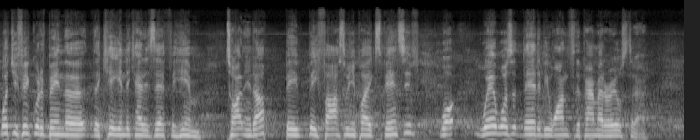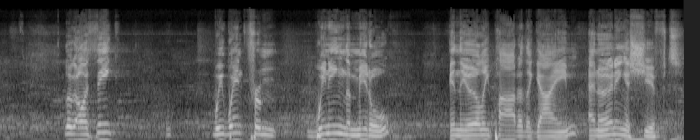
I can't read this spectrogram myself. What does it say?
What do you think would have been the, the key indicators there for him? Tighten it up, be, be faster when you play expansive. What, where was it there to be won for the Parramatta Eels today? Look, I think we went from winning the middle in the early part of the game and earning a shift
